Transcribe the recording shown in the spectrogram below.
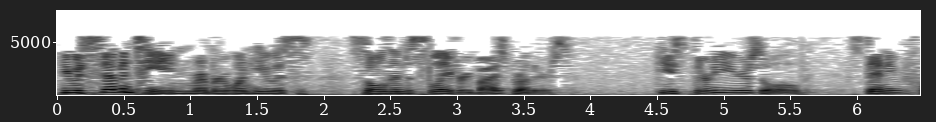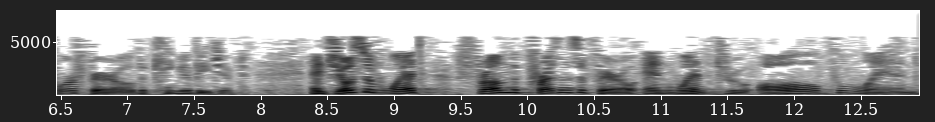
He was 17, remember, when he was sold into slavery by his brothers. He is 30 years old, standing before Pharaoh, the king of Egypt. And Joseph went from the presence of Pharaoh and went through all the land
